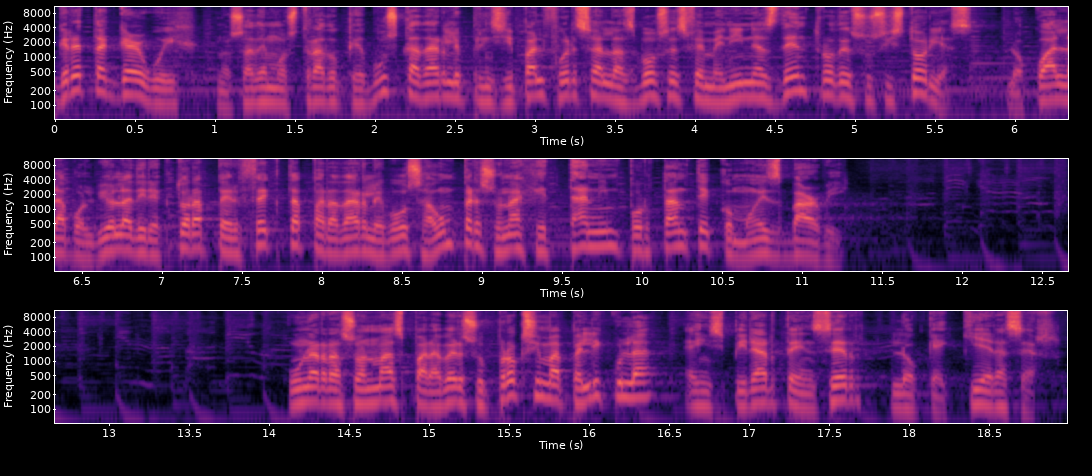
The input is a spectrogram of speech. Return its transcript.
Greta Gerwig nos ha demostrado que busca darle principal fuerza a las voces femeninas dentro de sus historias, lo cual la volvió la directora perfecta para darle voz a un personaje tan importante como es Barbie. Una razón más para ver su próxima película e inspirarte en ser lo que quieras ser.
